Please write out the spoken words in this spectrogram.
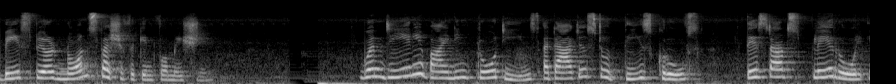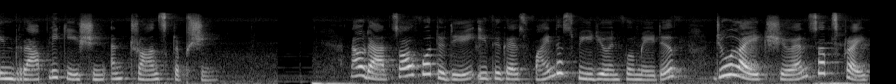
base pair non-specific information. When DNA binding proteins attaches to these grooves, they start to play a role in replication and transcription. Now that's all for today. If you guys find this video informative, do like, share and subscribe.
